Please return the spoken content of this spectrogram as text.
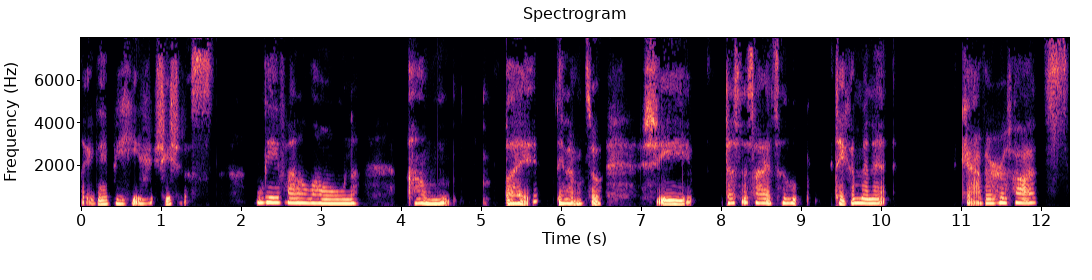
Like maybe he she should just leave that alone. Um, but you know, so she does decide to take a minute, gather her thoughts.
